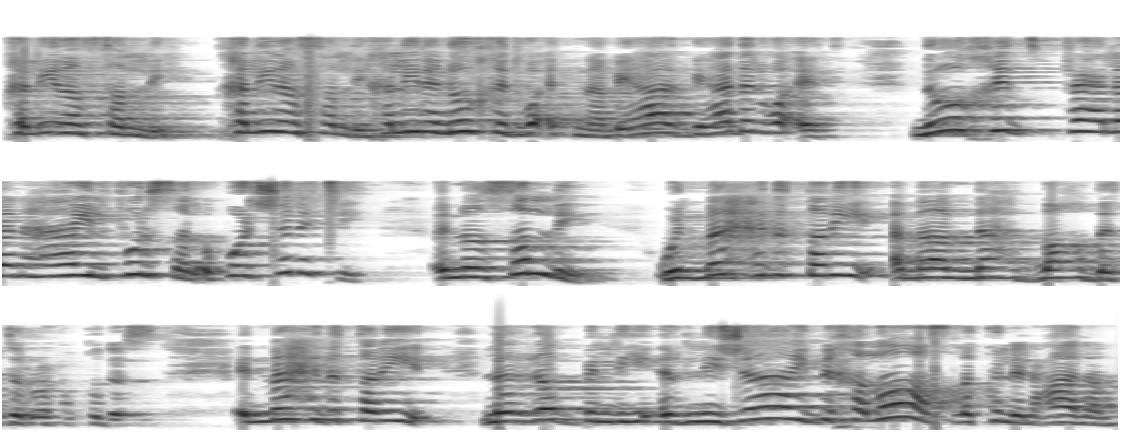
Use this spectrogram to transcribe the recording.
خلينا نصلي خلينا نصلي خلينا ناخذ وقتنا بهذا بهذا الوقت ناخذ فعلا هاي الفرصة الاوبورتونيتي إنه نصلي ونمهد الطريق أمام نهض نهضة الروح القدس. نمهد الطريق للرب اللي اللي جاي بخلاص لكل العالم.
